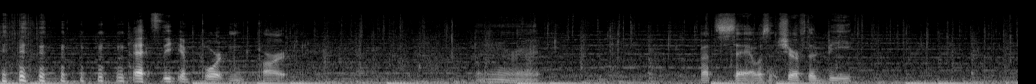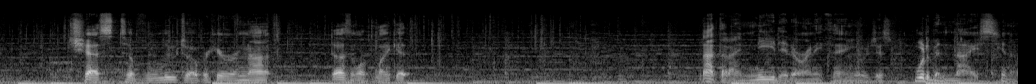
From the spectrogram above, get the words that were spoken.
That's the important part. Alright about to say. I wasn't sure if there'd be chest of loot over here or not. Doesn't look like it. Not that I need it or anything. It would just would have been nice, you know.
